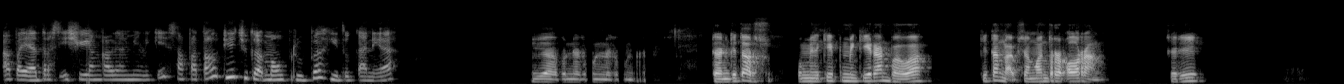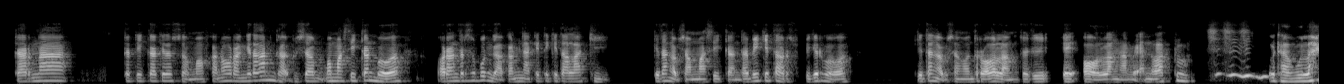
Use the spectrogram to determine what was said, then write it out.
apa ya trust issue yang kalian miliki siapa tahu dia juga mau berubah gitu kan ya Iya, benar, benar, benar. Dan kita harus memiliki pemikiran bahwa kita nggak bisa ngontrol orang. Jadi, karena ketika kita sudah memaafkan orang, kita kan nggak bisa memastikan bahwa orang tersebut nggak akan menyakiti kita lagi. Kita nggak bisa memastikan, tapi kita harus pikir bahwa kita nggak bisa ngontrol orang. Jadi, eh, orang sampai waduh, udah mulai,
